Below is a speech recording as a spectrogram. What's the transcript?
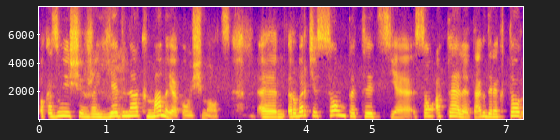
okazuje się, że jednak mamy jakąś moc. Robercie, są petycje, są apele, tak, Dyrektor,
